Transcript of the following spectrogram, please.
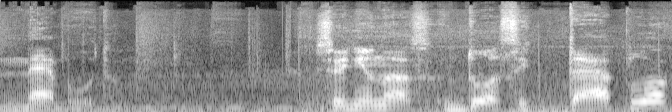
не буду. Сьогодні в нас досить тепло.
